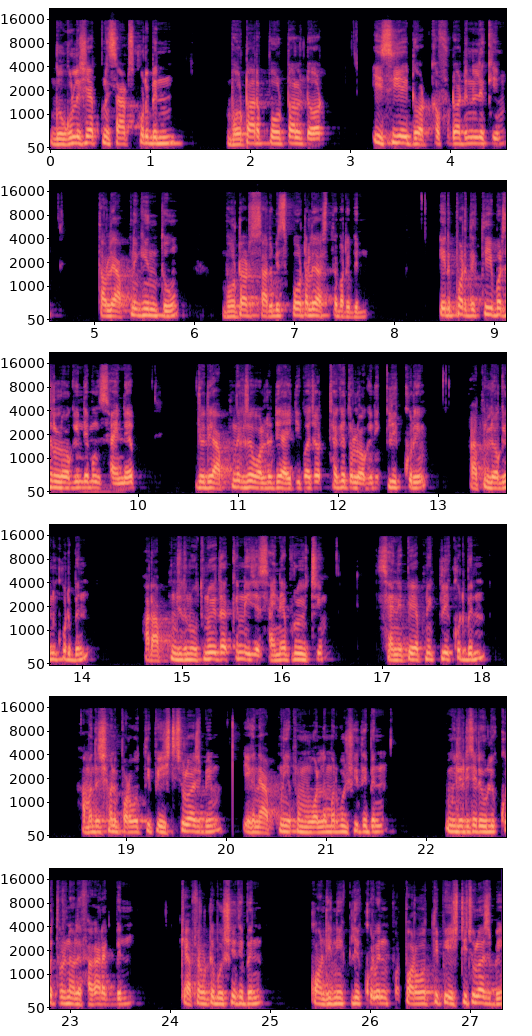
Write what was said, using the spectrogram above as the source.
গুগলে এসে আপনি সার্চ করবেন voter portal dot ECI dot gov dot in লিখে তাহলে আপনি কিন্তু ভোটার সার্ভিস পোর্টালে আসতে পারবেন। এরপর দেখতেই পাচ্ছেন লগ ইন এবং সাইন আপ যদি আপনার কাছে অলরেডি আইডি বাজার থাকে, তো লগ ইনে ক্লিক করে আপনি লগ ইন করবেন। আর আপনি যদি নতুন হয়ে থাকেন, এই যে সাইন আপ রয়েছে সাইন আপে আপনি ক্লিক করবেন। আমাদের সামনে পরবর্তী পেজটি চলে আসবেন এখানে আপনি আপনার মোবাইল নাম্বার বসিয়ে দেবেন। মিলে টিচারে উল্লেখ করতে পারেন, নাহলে ফাঁকা রাখবেন। ক্যাপচার কোডে বসিয়ে দেবেন। কন্টিনিউ ক্লিক করবেন। পরবর্তী পেজটি চলে আসবে।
